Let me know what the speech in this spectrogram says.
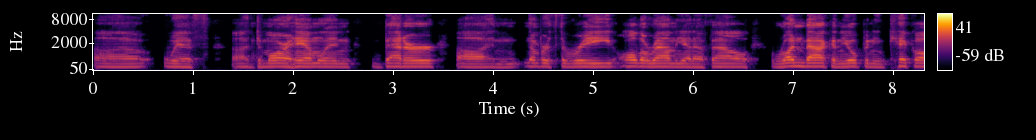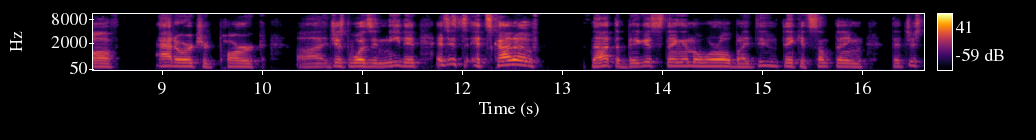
uh, with uh, Damar Hamlin better, uh, and number three, all around the NFL, run back in the opening kickoff at Orchard Park. Uh, it just wasn't needed. It's, it's, it's kind of not the biggest thing in the world, but I do think it's something that just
